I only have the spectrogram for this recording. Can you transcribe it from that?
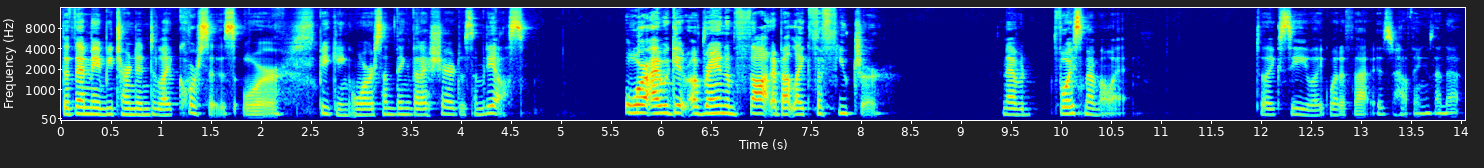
that then maybe turned into like courses or speaking or something that I shared with somebody else. Or I would get a random thought about like the future and I would voice memo it to like see like what if that is how things end up.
